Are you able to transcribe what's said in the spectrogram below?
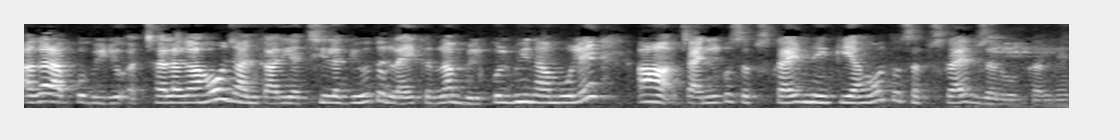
अगर आपको वीडियो अच्छा लगा हो, जानकारी अच्छी लगी हो तो लाइक करना बिल्कुल भी ना भूलें। हाँ चैनल को सब्सक्राइब नहीं किया हो तो सब्सक्राइब ज़रूर कर लें।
